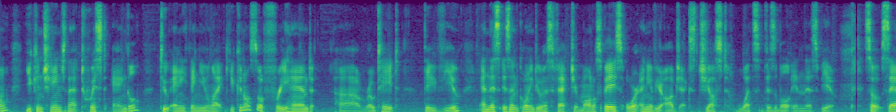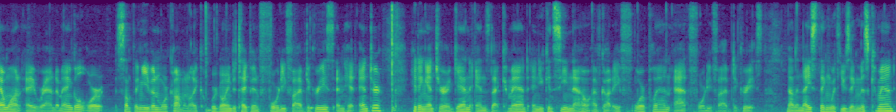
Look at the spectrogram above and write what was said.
now you can change that twist angle to anything you like. You can also freehand uh, rotate the view and this isn't going to affect your model space or any of your objects just what's visible in this view so say I want a random angle or something even more common like we're going to type in 45 degrees and hit enter. Hitting enter again ends that command and you can see now I've got a floor plan at 45 degrees. Now the nice thing with using this command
